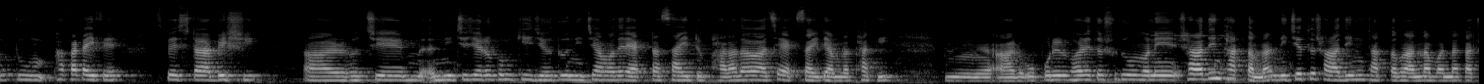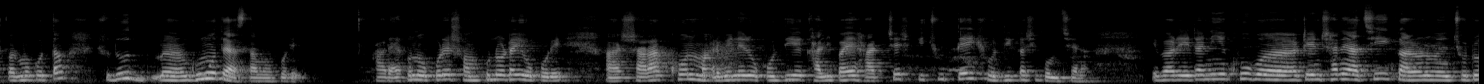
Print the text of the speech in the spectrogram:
একটু ফাঁকা টাইপের স্পেসটা বেশি। আর হচ্ছে নিচে যেরকম কি, যেহেতু নিচে আমাদের একটা সাইড ভাড়া দেওয়া আছে, এক সাইডে আমরা থাকি। আর ওপরের ঘরে তো শুধু মানে সারাদিন থাকতাম না, নিচে তো সারাদিন থাকতাম রান্না বান্না কাজকর্ম করতাম, শুধু ঘুমোতে আসতাম ওপরে। আর এখন ওপরে সম্পূর্ণটাই ওপরে। আর সারাক্ষণ মার্বেলের ওপর দিয়ে খালি পায়ে হাঁটছে, কিছুতেই সর্দি কাশি কমছে না। এবার এটা নিয়ে খুব টেনশানে আছি। কারণ ছোটো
